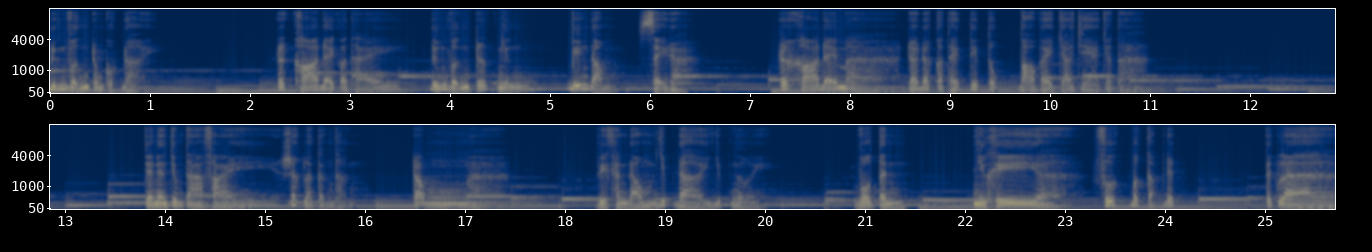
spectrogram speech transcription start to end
đứng vững trong cuộc đời. Rất khó để có thể đứng vững trước những biến động xảy ra. Rất khó để mà trời đất có thể tiếp tục bảo vệ chở che cho ta. Cho nên chúng ta phải rất là cẩn thận trong à, việc hành động giúp đời, giúp người. Vô tình, nhiều khi à, phước bất cập đức tức là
